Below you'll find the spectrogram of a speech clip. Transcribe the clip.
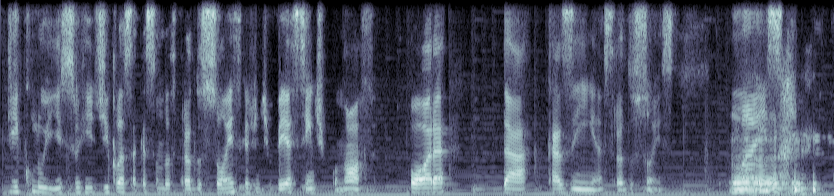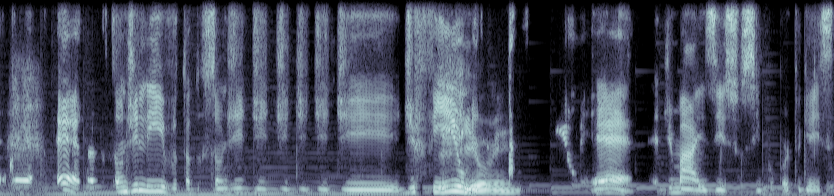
ridículo isso, ridículo essa questão das traduções que a gente vê assim, tipo, nossa, fora da casinha as traduções. Mas uhum. é, tradução de livro, tradução de, de, de, de, de, de filme. filme. É, é demais isso, assim, para o português.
